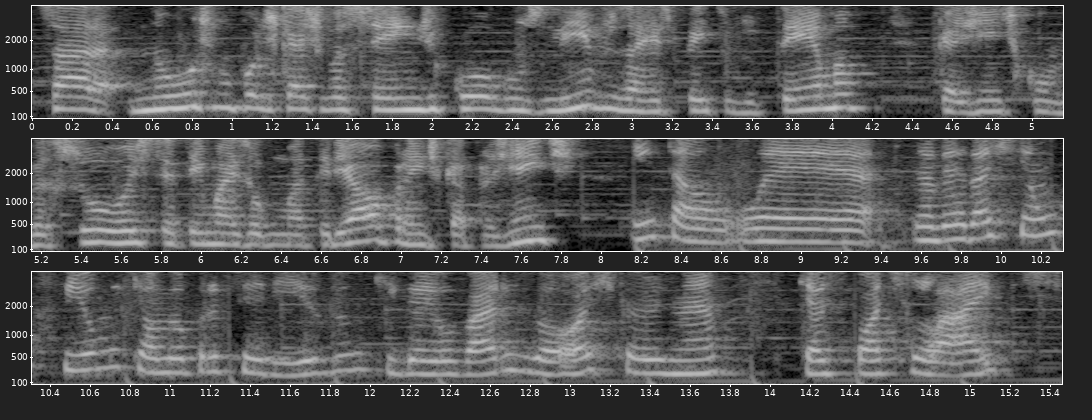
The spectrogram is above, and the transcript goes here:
Sara, no último podcast você indicou alguns livros a respeito do tema que a gente conversou. Hoje você tem mais algum material para indicar pra gente? Então, é, na verdade tem um filme que é o meu preferido, que ganhou vários Oscars, né? Que é o Spotlight,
